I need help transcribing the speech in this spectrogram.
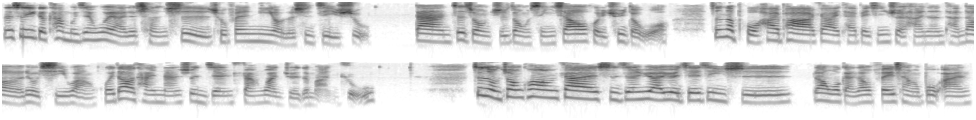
那是一个看不见未来的城市，除非你有的是技术。但这种只懂行销回去的我，真的颇害怕在台北薪水还能谈到了六七万，回到台南瞬间三万觉得满足。这种状况在时间越来越接近时，让我感到非常不安。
